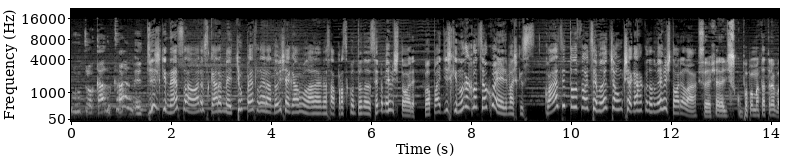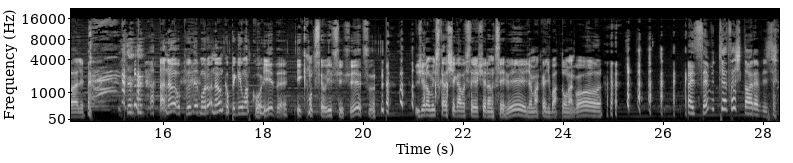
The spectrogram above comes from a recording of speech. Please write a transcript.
um trocado, cara. E diz que nessa hora os caras metiam o pé acelerador e chegavam lá nessa praça contando sempre a mesma história. O papai diz que nunca aconteceu com ele, mas que quase todo final de semana tinha um que chegava contando a mesma história lá. Isso aí era desculpa pra matar trabalho. ah, não, demorou não, que eu peguei uma corrida e aconteceu isso, isso, isso. Geralmente os caras chegavam cheirando cerveja, marca de batom na gola. Mas sempre tinha essa história, bicho.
